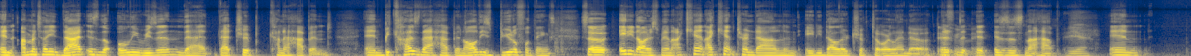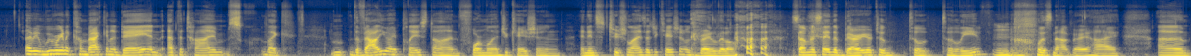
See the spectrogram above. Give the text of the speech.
And I'm going to tell you, that is the only reason that that trip kind of happened. And because that happened, all these beautiful things. So eighty dollars, man. I can't. I can't turn down an eighty dollar trip to Orlando. Definitely. it is just not happening. yeah. And I mean, we were gonna come back in a day, and at the time, like m- the value I placed on formal education and institutionalized education was very little. so I'm gonna say the barrier to to to leave Mhm. was not very high, um,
